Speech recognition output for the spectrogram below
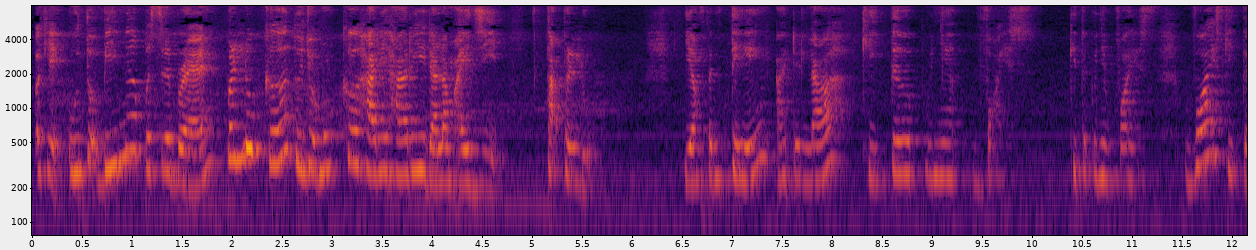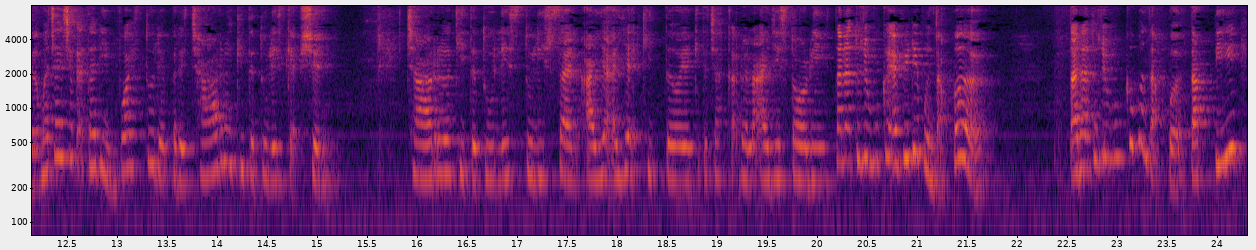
Okay, untuk bina personal brand, perlu ke tunjuk muka hari-hari dalam IG? tak perlu. Yang penting adalah kita punya voice. Kita punya voice. Voice kita, macam saya cakap tadi, voice tu daripada cara kita tulis caption. Cara kita tulis tulisan ayat-ayat kita yang kita cakap dalam IG story. Tak nak tunjuk muka everyday pun tak apa. Tak nak tunjuk muka pun tak apa. Tapi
